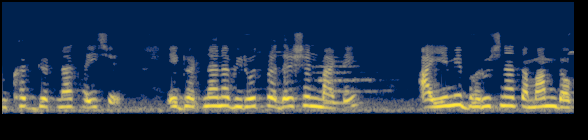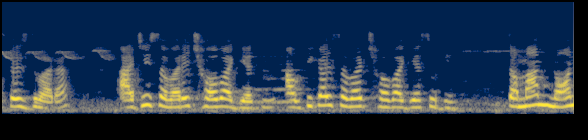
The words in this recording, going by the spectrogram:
દુઃખદ ઘટના થઈ છે, એ ઘટનાના વિરોધ પ્રદર્શન માટે આઈએમએ ભરૂચના તમામ ડૉક્ટર્સ દ્વારા આજે સવારે છ વાગ્યાથી, આવતીકાલ સવાર છ વાગ્યા સુધી તમામ નોન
